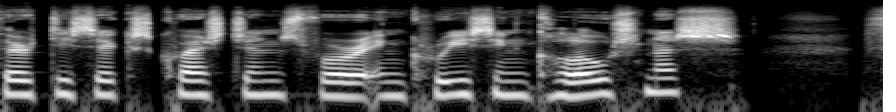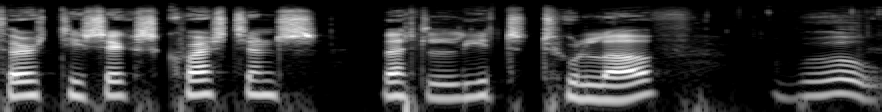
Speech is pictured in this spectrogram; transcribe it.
36 questions for increasing closeness. 36 questions that lead to love. Wow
